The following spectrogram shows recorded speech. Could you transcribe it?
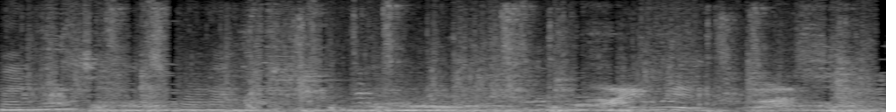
My magic has run out. I will!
